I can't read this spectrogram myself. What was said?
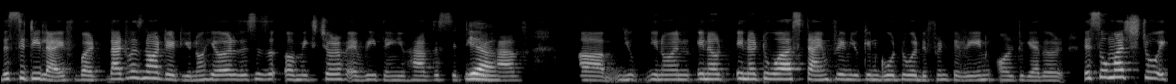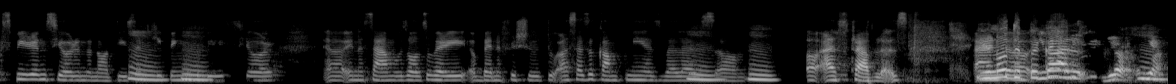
the city life. But that was not it. You know, here this is a, a mixture of everything. You have the city, yeah. you have um, you you know in, in a in a two hours time frame you can go to a different terrain altogether. There's so much to experience here in the northeast mm, and hmm, keeping mm. the base here uh, in assam was also very uh, beneficial to us as a company as well as mm, um, uh, as travelers. And, you know the uh, yeah yeah.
